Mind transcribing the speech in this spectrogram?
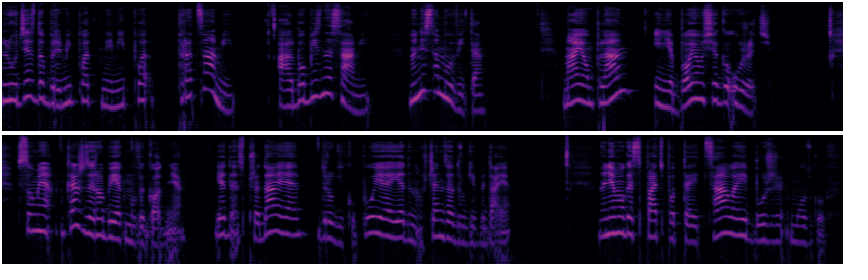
Ludzie z dobrymi, płatnymi pła- pracami albo biznesami. No niesamowite. Mają plan i nie boją się go użyć. W sumie każdy robi jak mu wygodnie. Jeden sprzedaje, drugi kupuje, jeden oszczędza, drugi wydaje. No nie mogę spać po tej całej burzy mózgów.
